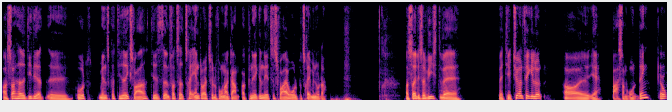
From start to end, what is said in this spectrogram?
Og så havde de der øh, otte mennesker, de havde ikke svaret. De havde i stedet for taget tre Android-telefoner i gang og knækket Nets firewall på tre minutter. Og så har de så vist, hvad, hvad direktøren fik i løn, og øh, ja, bare sådan rundt, ikke? Jo.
